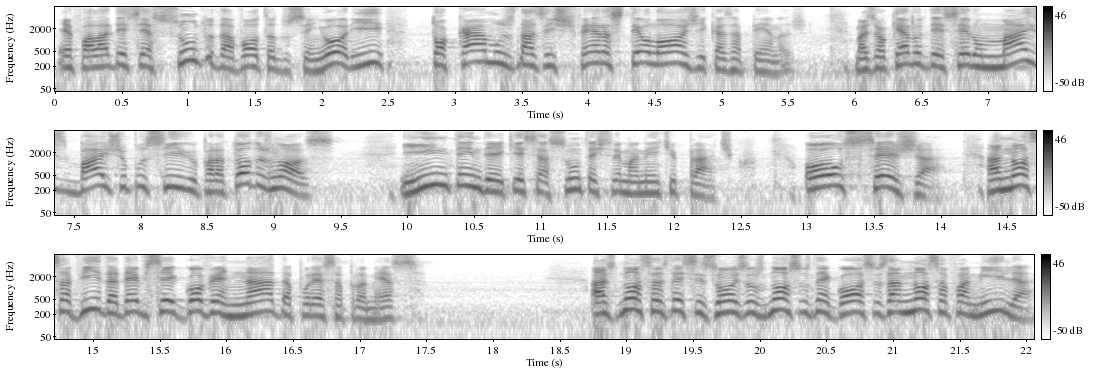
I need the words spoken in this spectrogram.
é falar desse assunto da volta do Senhor e tocarmos nas esferas teológicas apenas. Mas eu quero descer o mais baixo possível para todos nós e entender que esse assunto é extremamente prático. Ou seja, a nossa vida deve ser governada por essa promessa. As nossas decisões, os nossos negócios, a nossa família,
